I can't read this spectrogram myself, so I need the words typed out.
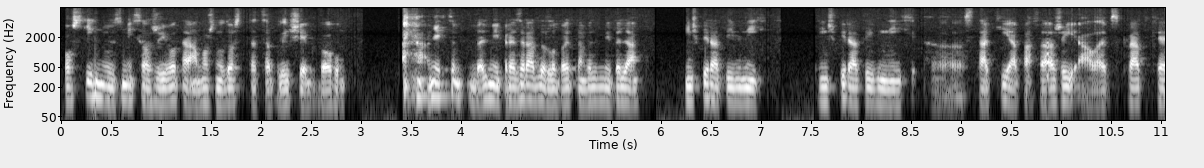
postihnúť zmysel života a možno dostať sa bližšie k Bohu. A nechcem veľmi prezrádzať, lebo je tam veľmi veľa inšpiratívnych, inšpiratívnych e, statí a pasáží, ale v skratke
